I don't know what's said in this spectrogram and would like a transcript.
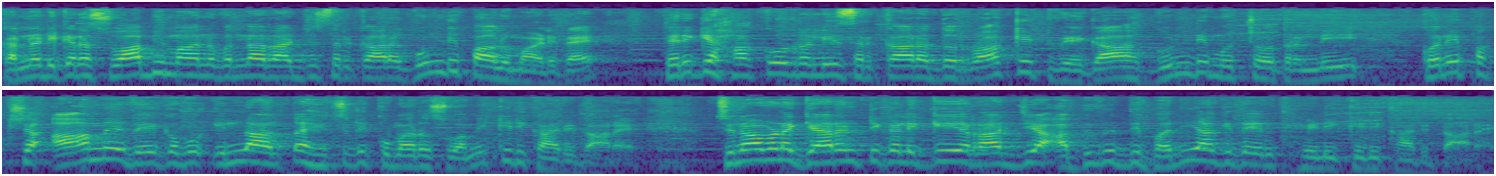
ಕನ್ನಡಿಗರ ಸ್ವಾಭಿಮಾನವನ್ನ ರಾಜ್ಯ ಸರ್ಕಾರ ಗುಂಡಿ ಪಾಲು ಮಾಡಿದೆ. ತೆರಿಗೆ ಹಾಕೋದ್ರಲ್ಲಿ ಸರ್ಕಾರದ ರಾಕೆಟ್ ವೇಗ, ಗುಂಡಿ ಮುಚ್ಚೋದ್ರಲ್ಲಿ ಕೊನೆ ಪಕ್ಷ ಆಮೆ ವೇಗವೂ ಇಲ್ಲ ಅಂತ ಎಚ್ ಡಿ ಕುಮಾರಸ್ವಾಮಿ ಕಿಡಿಕಾರಿದ್ದಾರೆ. ಚುನಾವಣಾ ಗ್ಯಾರಂಟಿಗಳಿಗೆ ರಾಜ್ಯ ಅಭಿವೃದ್ಧಿ ಬಲಿಯಾಗಿದೆ ಅಂತ ಹೇಳಿ ಕಿಡಿಕಾರಿದ್ದಾರೆ.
